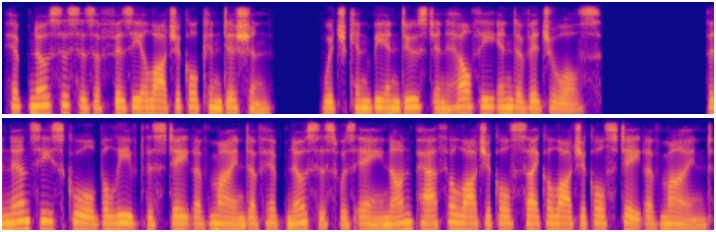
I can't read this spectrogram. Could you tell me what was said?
Hypnosis is a physiological condition, which can be induced in healthy individuals. The Nancy School believed the state of mind of hypnosis was a non-pathological psychological state of mind.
